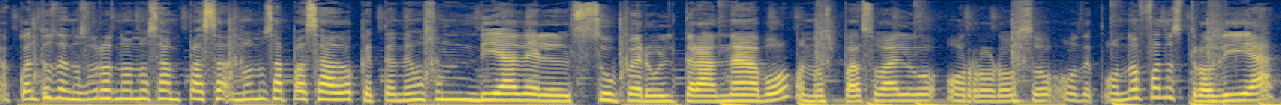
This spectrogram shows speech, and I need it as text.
¿A cuántos de nosotros no nos, han no nos ha pasado que tenemos un día del super ultra nabo o nos pasó algo horroroso o, no fue nuestro día?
